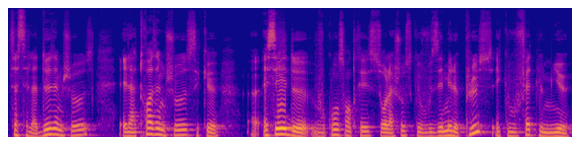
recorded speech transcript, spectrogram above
Ça, c'est la deuxième chose. Et la troisième chose, c'est que euh, essayez de vous concentrer sur la chose que vous aimez le plus et que vous faites le mieux.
